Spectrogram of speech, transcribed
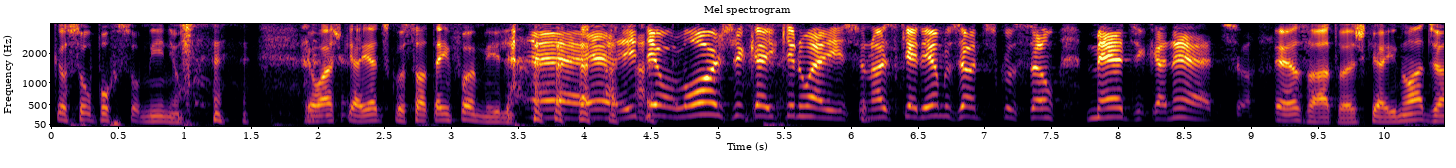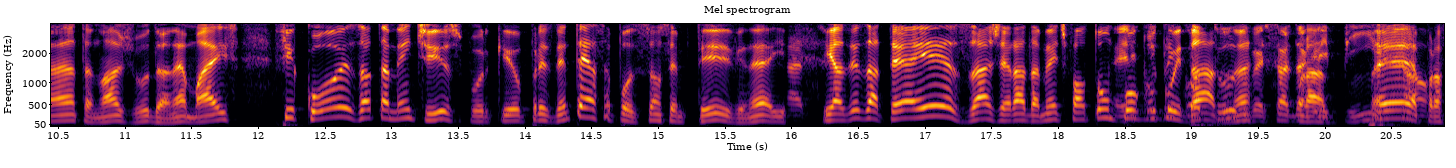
que eu sou o bolsominion. eu acho que aí a discussão até em família. é, é, ideológica e que não é isso. Nós queremos é uma discussão médica, né, Edson? Exato, acho que aí não adianta, não ajuda, né? Mas ficou exatamente isso, porque o presidente tem essa posição, sempre teve, né? E, e às vezes até exageradamente, faltou um Ele pouco de cuidado, tudo, né? Com a história pra, da gripinha é, pra, pra,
